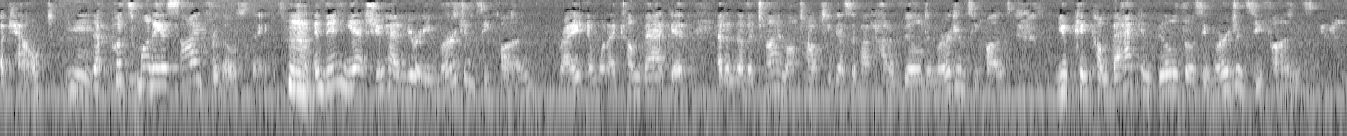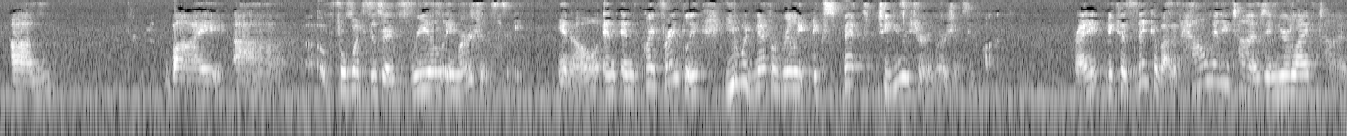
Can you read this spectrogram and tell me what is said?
account mm. that puts money aside for those things. Mm. And then yes, you have your emergency fund, right? And when I come back at, at another time, I'll talk to you guys about how to build emergency funds. You can come back and build those emergency funds um, by uh, for what is a real emergency, you know, and, and quite frankly, you would never really expect to use your emergency fund, right? Because think about it, how many times in your lifetime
